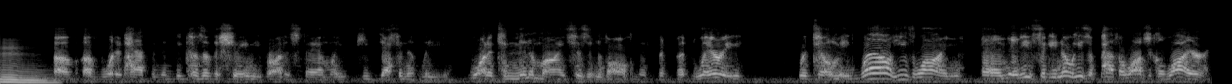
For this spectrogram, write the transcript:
mm. of, of what had happened. And because of the shame he brought his family, he definitely wanted to minimize his involvement. But, but Larry would tell me, well, he's lying. And, and he said, you know, he's a pathological liar.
